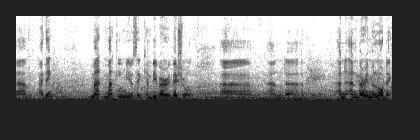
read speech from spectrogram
Um, I think me metal music can be very visual um, and, uh, and, and very melodic.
